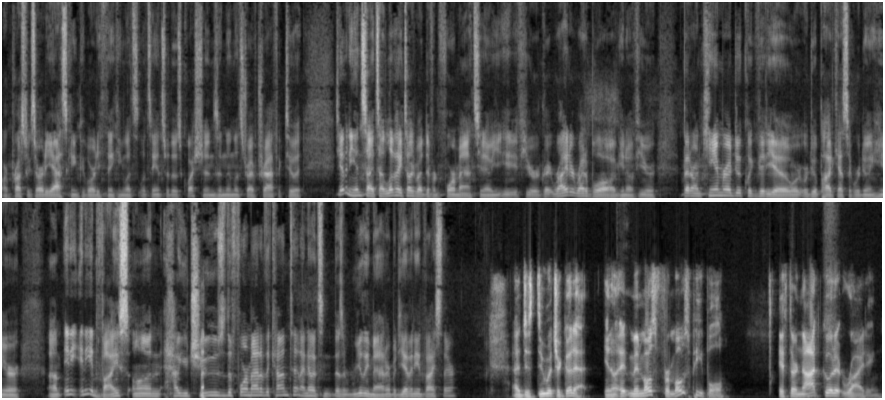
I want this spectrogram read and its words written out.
our prospects are already asking, people are already thinking. Let's let's answer those questions and then let's drive traffic to it. Do you have any insights? I love how you talked about different formats. You know, if you're a great writer, write a blog. You know, if you're better on camera, do a quick video or, or do a podcast like we're doing here. Um, any any advice on how you choose the format of the content? I know it doesn't really matter, but do you have any advice there? Uh, just do what you're good at. You know, it, I mean, most for most people, if they're not good at writing,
